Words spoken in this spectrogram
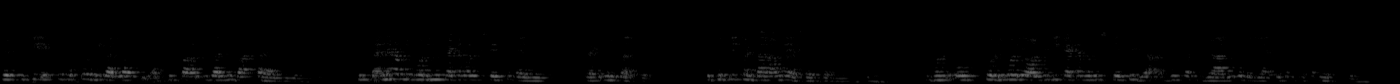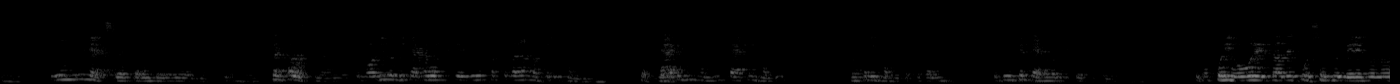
ਫਿਰ ਤੁਸੀਂ ਇੱਕ ਤਾਂ ਸਭ ਤੋਂ ਵੱਡੀ ਗੱਲ ਹੈ ਕਿ ਐਕਸਰਸਾਈਜ਼ ਪਾਵਰ ਦੀ ਗੱਲ ਵੀ ਬਾਅਦ ਚ ਆ ਜਾਂਦੀ ਹੈ। ਤੁਸੀਂ ਪਹਿਲਾਂ ਆਪਣੀ ਬੋਡੀ ਨੂੰ ਕੈਟਾਬੋਲਿਕ ਸਟੇਜ 'ਚ ਲੈ ਗਏ ਟ੍ਰੈਡਮਿਲ ਕਰਕੇ ਤੇ ਫਿਰ ਤੁਸੀਂ ਘੰਟਾ ਲਾਓਗੇ ਐਕਸਰਸਾਈਜ਼ ਕਰਨ ਨੂੰ ਹੁਣ ਉਹ ਤੁਹਾਡੀ ਬੋਡੀ ਆਲਰੇਡੀ ਕੈਟਾਬੋਲਿਕ ਸਟੇਜ 'ਚ ਜਾ ਦੀ ਤਰਫ ਜਾ ਰਹੀ ਤੁਹਾਡੇ ਗਲਾਈਕੋਜਨ ਖਤਮ ਹੋ ਚੁੱਕੇ ਹੈ। ਤੇ ਹੁਣ ਤੁਸੀਂ ਐਕਸਰਸਾਈਜ਼ ਕਰਨ ਚਲੇ ਗਏ ਉੱਧਰ ਘੰਟਾ ਉੱਠ ਲਾਓਗੇ। ਤੇ ਬੋਡੀ ਤੁਹਾਡੀ ਕੈਟਾਬੋਲਿਕ ਸਟੇਜ ਦੇ ਸਭ ਤੋਂ ਪਹਿਲਾਂ ਮਸਲ ਹੀ ਖਾਂਦੀ ਹੈ। ਫੈਟ ਨਹੀਂ ਖਾਂਦੀ ਫੈਟ ਨਹੀਂ ਖਾਂਦੀ ਮਸਲ ਹੀ ਖਾਂਦੀ ਸਭ ਤੋਂ ਪਹਿਲਾਂ। ਤੇ ਤੁਸੀਂ ਫਿਰ ਕੈਟਾਬੋਲਿਕ ਸਟੇਜ 'ਚ ਚਲੇ ਅੱਛਾ ਕੋਈ ਹੋਰ ਇਦਾਂ ਦੇ ਕੁਐਸਚਨ ਜੋ ਮੇਰੇ ਕੋਲੋਂ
